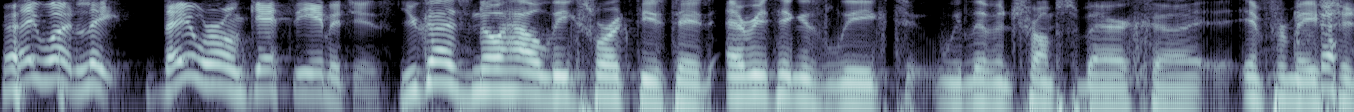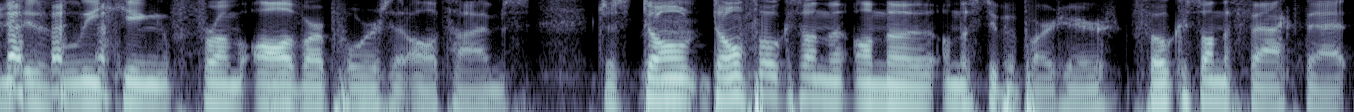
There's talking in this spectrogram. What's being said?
They weren't leaked. They were on Getty Images. You guys know how leaks work these days. Everything is leaked. We live in Trump's America. Information is leaking from all of our pores at all times. Just don't don't focus on the on the on the stupid part here. Focus on the fact that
